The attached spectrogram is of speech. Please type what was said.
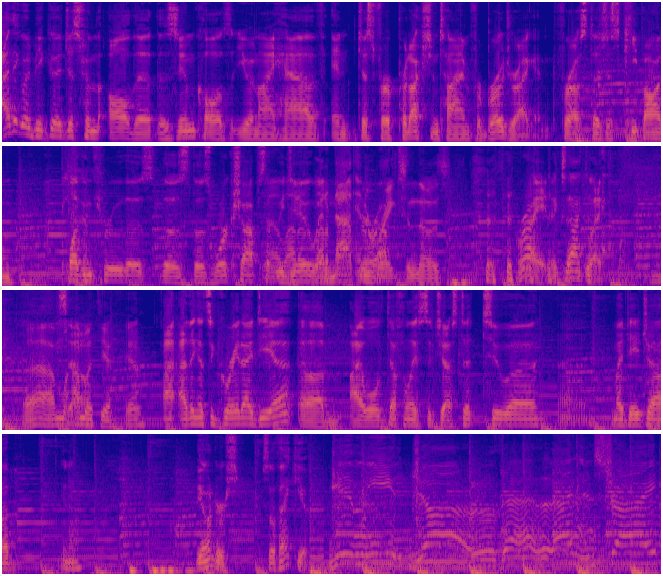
I think it would be good just from all the, the Zoom calls that you and I have, and just for production time for Bro Dragon, for us to just keep on plugging through those those those workshops that we do of, and of not bathroom interrupt. breaks in those. Right, exactly. Uh, I'm, So- I'm with you. Yeah. I, I think it's a great idea. Um, I will definitely suggest it to uh, uh, my day job, you know, the owners. So thank you. Give me a jar of that lightning strike.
